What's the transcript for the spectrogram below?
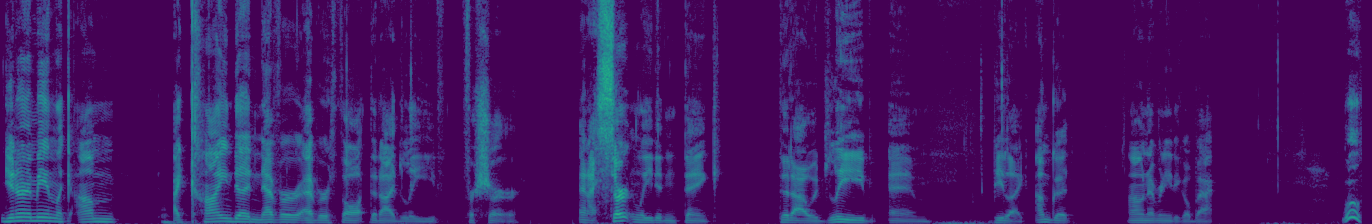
you know what I mean? Like, I'm, I kind of never ever thought that I'd leave for sure, and I certainly didn't think that I would leave and be like, I'm good. I don't ever need to go back. Woo.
